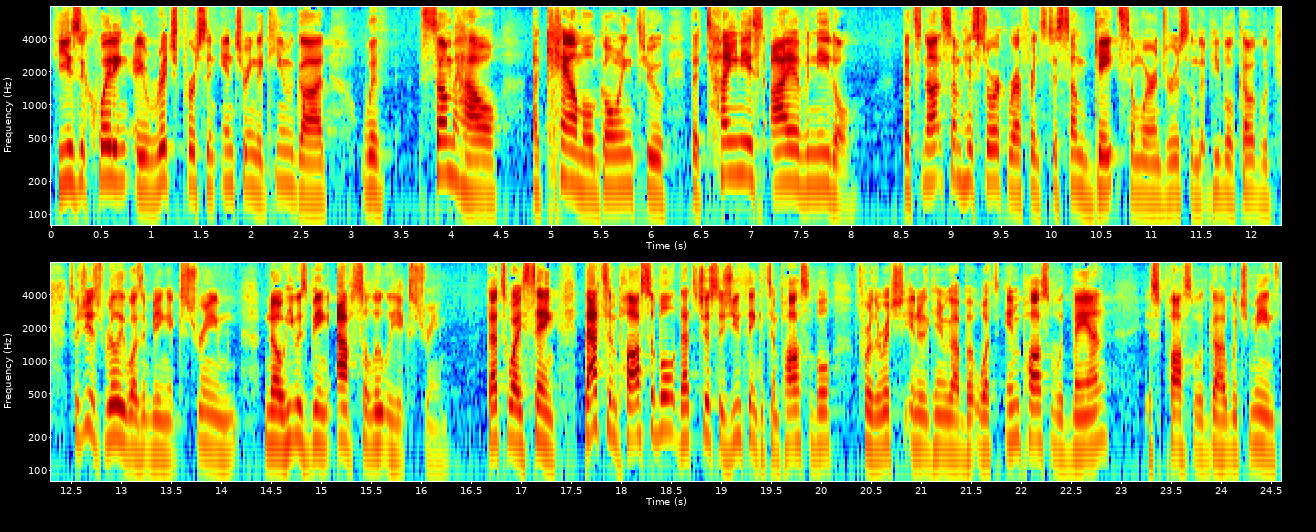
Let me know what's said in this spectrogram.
He is equating a rich person entering the kingdom of God with somehow a camel going through the tiniest eye of a needle. That's not some historic reference to some gate somewhere in Jerusalem that people have come up with. So Jesus really wasn't being extreme. No, he was being absolutely extreme. That's why he's saying that's impossible. That's just as you think it's impossible for the rich to enter the kingdom of God. But what's impossible with man is possible with God, which means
